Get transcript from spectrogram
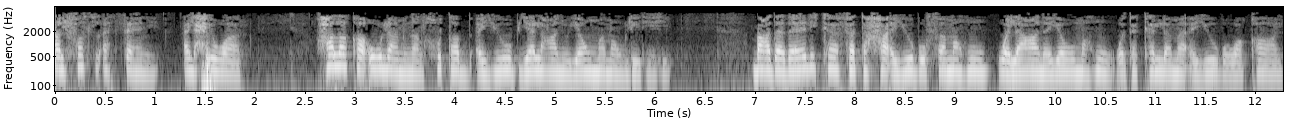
الفصل الثاني الحوار. حلقة أولى من الخطب أيوب يلعن يوم مولده. بعد ذلك فتح أيوب فمه ولعن يومه وتكلم أيوب وقال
